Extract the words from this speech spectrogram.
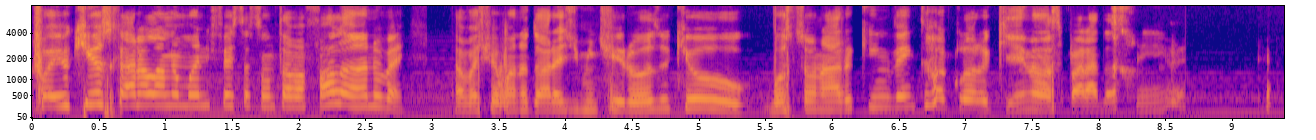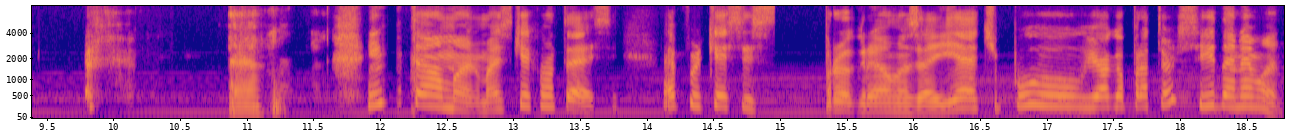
Foi o que os caras lá na manifestação tava falando, velho. Tava chamando o Dória de mentiroso que o Bolsonaro que inventou a cloroquina, umas paradas assim, velho. É. Então, mano, mas o que acontece? É porque esses programas aí é tipo, joga pra torcida, né, mano?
